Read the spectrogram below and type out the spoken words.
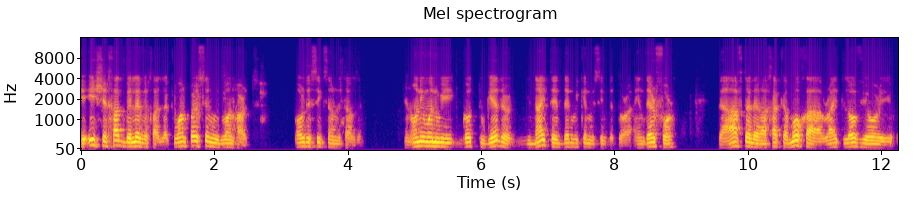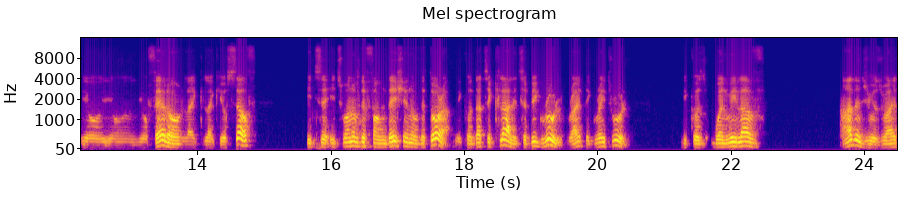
Ke'ish echad belev echad, like one person with one heart, all the 600,000. And only when we got together, united, then we can receive the Torah. And therefore, the after kamocha, right? Love your, your, your, your fellow like, like yourself it's a, it's one of the foundation of the Torah because that's a klal. It's a big rule, right? A great rule. because when we love other Jews, right,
